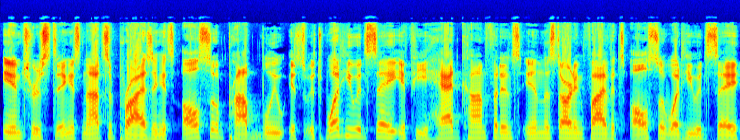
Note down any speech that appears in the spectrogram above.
interesting. It's not surprising. It's also probably it's it's what he would say if he had confidence in the starting five. It's also what he would say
